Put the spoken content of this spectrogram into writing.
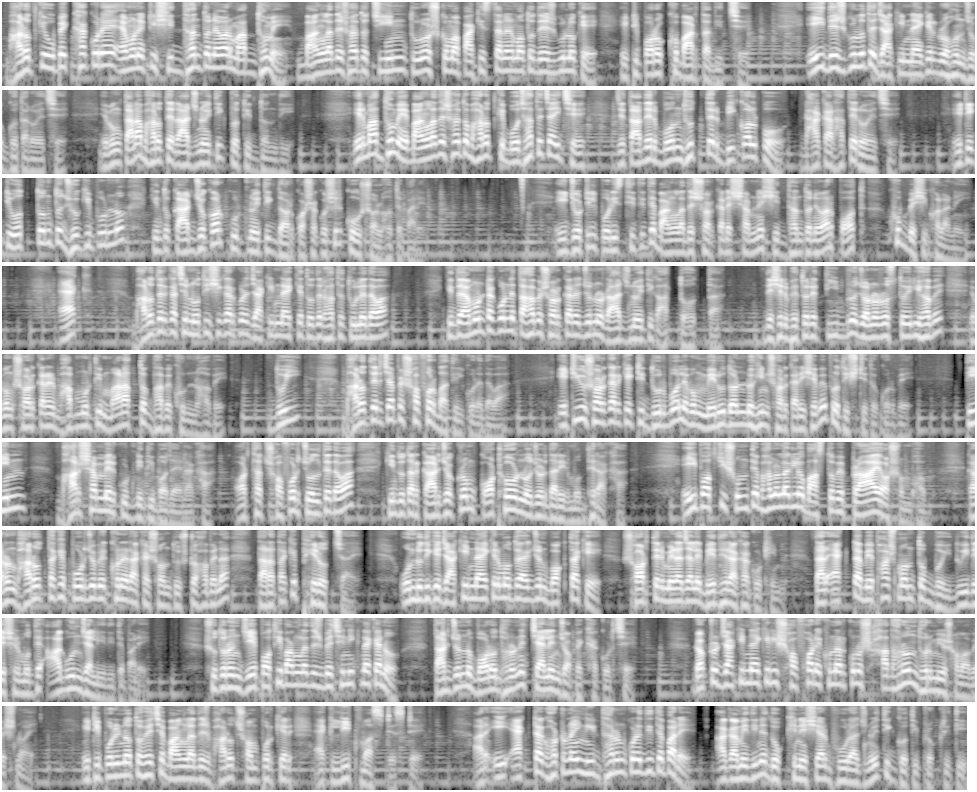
ভারতকে উপেক্ষা করে এমন একটি সিদ্ধান্ত নেওয়ার মাধ্যমে বাংলাদেশ হয়তো চীন, তুরস্ক বা পাকিস্তানের মতো দেশগুলোকে একটি পরোক্ষ বার্তা দিচ্ছে। এই দেশগুলোতে জাকির নায়কের গ্রহণযোগ্যতা রয়েছে এবং তারা ভারতের রাজনৈতিক প্রতিদ্বন্দ্বী। এর মাধ্যমে বাংলাদেশ হয়তো ভারতকে বোঝাতে চাইছে যে তাদের বন্ধুত্বের বিকল্প ঢাকার হাতে রয়েছে। এটি একটি অত্যন্ত ঝুঁকিপূর্ণ কিন্তু কার্যকর কূটনৈতিক দর কষাকষির কৌশল হতে পারে। এই জটিল পরিস্থিতিতে বাংলাদেশ সরকারের সামনে সিদ্ধান্ত নেওয়ার পথ খুব বেশি খোলা নেই। এক, ভারতের কাছে নথি স্বীকার করে জাকির নায়ককে তোদের হাতে তুলে দেওয়া। কিন্তু এমনটা করলে তা হবে সরকারের জন্য রাজনৈতিক আত্মহত্যা। দেশের ভেতরে তীব্র জনরোষ তৈরি হবে এবং সরকারের ভাবমূর্তি মারাত্মকভাবে ক্ষুণ্ণ হবে। দুই, ভারতের চাপে সফর বাতিল করে দেওয়া। এটিও সরকারকে একটি দুর্বল এবং মেরুদণ্ডহীন সরকার হিসেবে প্রতিষ্ঠিত করবে। তিন, ভারসাম্যের কূটনীতি বজায় রাখা, অর্থাৎ সফর চলতে দেওয়া, কিন্তু তার কার্যক্রম কঠোর নজরদারির মধ্যে রাখা। এই পথটি শুনতে ভালো লাগলেও বাস্তবে প্রায় অসম্ভব, কারণ ভারত তাকে পর্যবেক্ষণে রাখায় সন্তুষ্ট হবে না, তারা তাকে ফেরত চায়। অন্যদিকে জাকির নায়কের মতো একজন বক্তাকে শর্তের মেরাজালে বেঁধে রাখা কঠিন। তার একটা বেফাস মন্তব্যই দুই দেশের মধ্যে আগুন জ্বালিয়ে দিতে পারে। সুতরাং যে পথই বাংলাদেশ বেছে নিক না কেন, তার জন্য বড় ধরনের চ্যালেঞ্জ অপেক্ষা করছে। ডক্টর জাকির নায়কের এই সফর এখন আর কোনো সাধারণ ধর্মীয় সমাবেশ নয়। এটি পরিণত হয়েছে বাংলাদেশ ভারত সম্পর্কের এক লিটমাস টেস্টে। আর এই একটা ঘটনাই নির্ধারণ করে দিতে পারে আগামী দিনে দক্ষিণ এশিয়ার ভূ রাজনৈতিক গতি প্রকৃতি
